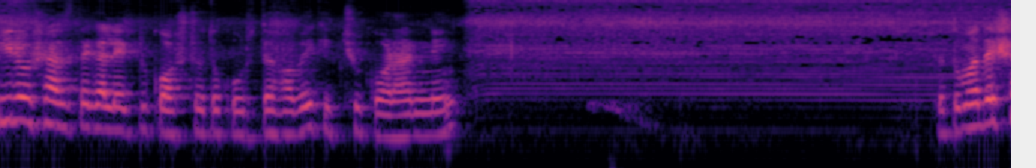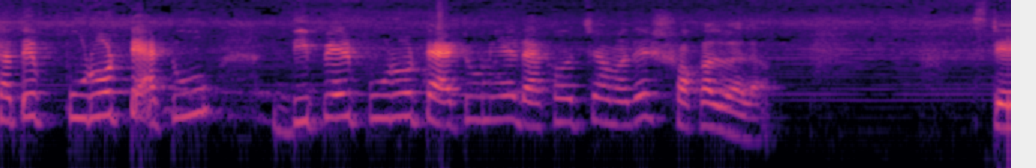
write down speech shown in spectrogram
হিরো সাজতে গেলে একটু কষ্ট তো করতে হবে কিচ্ছু করার নেই। তো তোমাদের সাথে পুরো ট্যাটু দ্বীপের পুরো ট্যাটু নিয়ে দেখা হচ্ছে আমাদের সকালবেলা। স্টে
